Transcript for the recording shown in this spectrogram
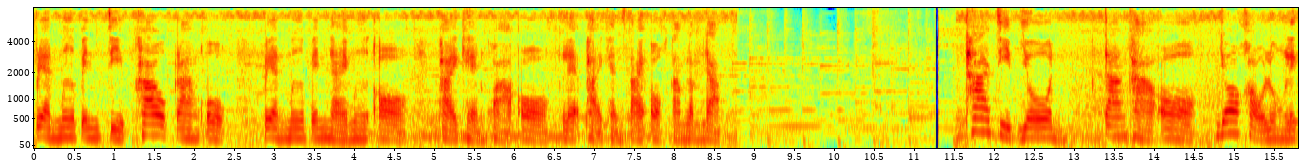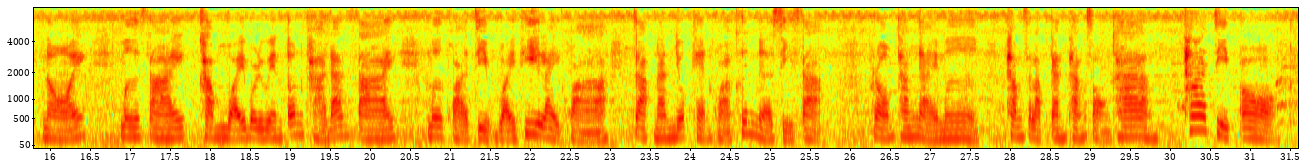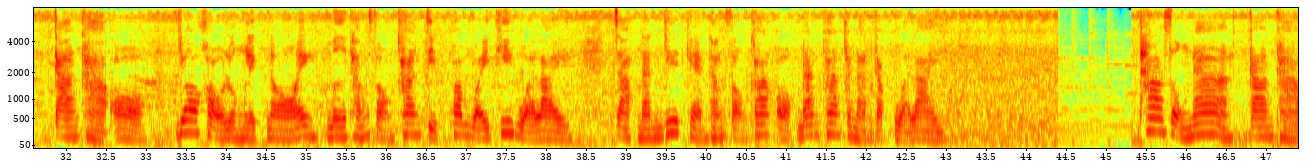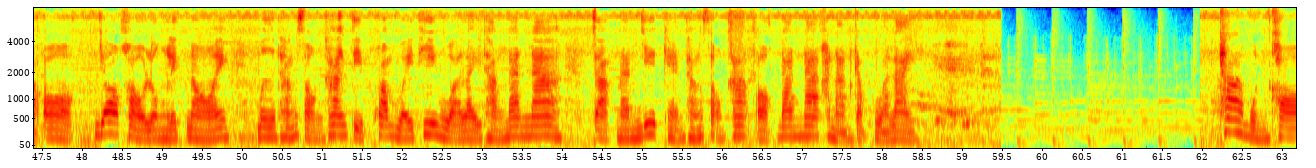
เปลี่ยนมือเป็นจีบเข้ากลางอก เปลี่ยนมือเป็นหงายมือออก ผายแขนขวาออก และผายแขนซ้ายออกตามลำดับ ท่าจีบโยน กางขาออก ย่อเข่าลงเล็กน้อย มือซ้ายค้ำไว้บริเวณต้นขาด้านซ้าย มือขวาจีบไว้ที่ไหล่ขวา จากนั้นยกแขนขวาขึ้นเหนือศีรษะ พร้อมทั้งหงายมือทำสลับกันทั้งสองข้าง ท่าจีบออก กางขาออก ย่อเข่าลงเล็กน้อย มือทั้งสองข้างจีบคว่ำไว้ที่หัวไหล่ จากนั้นยืดแขนทั้งสองข้างออกด้านข้างขนานกับหัวไหล่ท่าส่งหน้ากางขาออก ย่อเข่าลงเล็กน้อย มือทั้งสองข้างจีบคว่ำไว้ที่หัวไหล่ทางด้านหน้า จากนั้นยืดแขนทั้งสองข้างออกด้านหน้าขนานกับหัวไหล่ ท่าหมุนคอ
